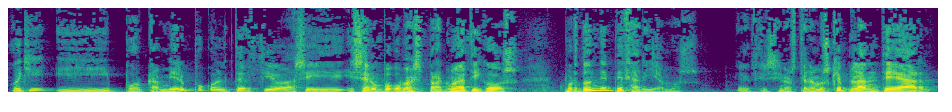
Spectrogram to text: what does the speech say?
Oye, y por cambiar un poco el tercio así y ser un poco más pragmáticos, ¿por dónde empezaríamos? Es decir, si nos tenemos que plantear,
